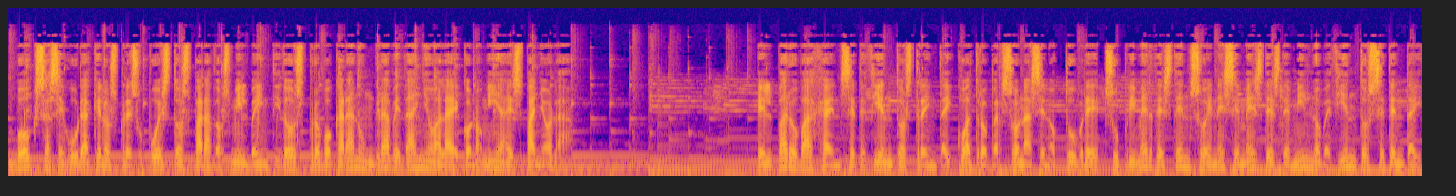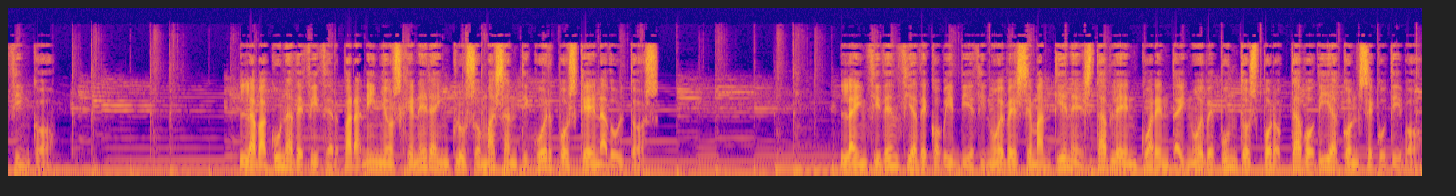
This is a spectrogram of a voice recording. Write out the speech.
Vox asegura que los presupuestos para 2022 provocarán un grave daño a la economía española. El paro baja en 734 personas en octubre, su primer descenso en ese mes desde 1975. La vacuna de Pfizer para niños genera incluso más anticuerpos que en adultos. La incidencia de COVID-19 se mantiene estable en 49 puntos por octavo día consecutivo.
